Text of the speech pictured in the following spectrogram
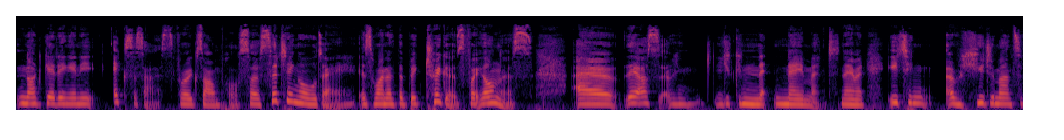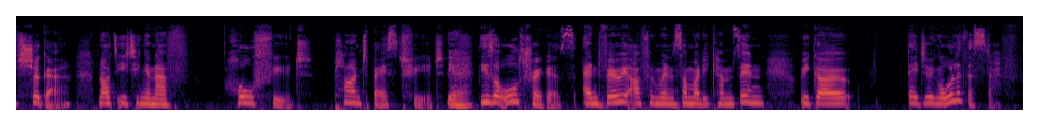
not getting any exercise, for example. So sitting all day is one of the big triggers for illness. Uh, there are, I mean, you can n- name it, name it. Eating a huge amounts of sugar, not eating enough whole food, plant-based food. Yeah. These are all triggers. And very often when somebody comes in, we go, they're doing all of this stuff.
